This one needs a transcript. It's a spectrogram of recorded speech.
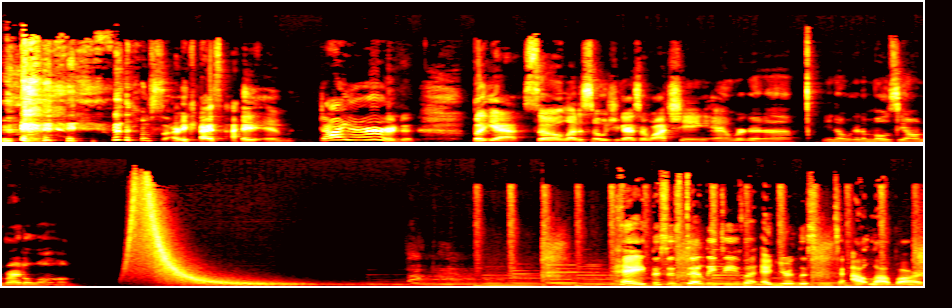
it. I'm sorry, guys. I am tired. But yeah, so let us know what you guys are watching, and we're gonna, you know, we're gonna mosey on right along. Hey, this is Deadly Diva, and you're listening to Outlaw Barz,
